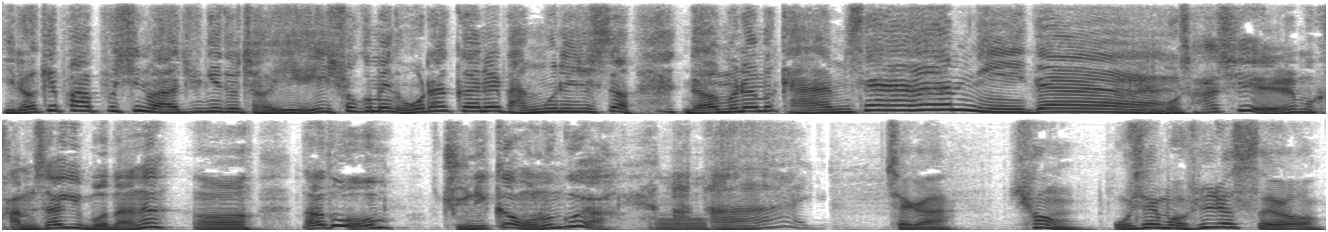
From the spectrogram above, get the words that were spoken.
이렇게 바쁘신 와중에도 저희 쇼그맨 오락관을 방문해 주셔서 너무너무 감사합니다. 아니, 뭐 사실 뭐 감사하기보다는 어, 나도 주니까 오는 거야. 어, 아, 제가 형 옷에 뭐 흘렸어요.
